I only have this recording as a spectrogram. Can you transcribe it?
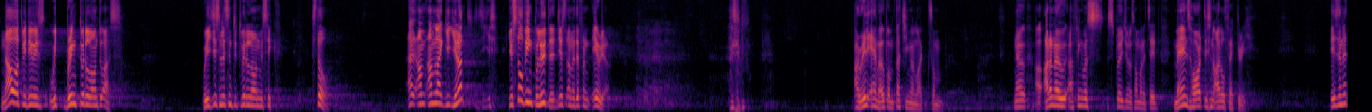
now what we do is we bring Tweede Laan to us. We just listen to Tweede Laan music. Still. I, I'm, I'm like, you're not, you're still being polluted, just on a different area. I really am. I hope I'm touching on like some. No, I, I don't know. I think it was Spurgeon or someone that said, "Man's heart is an idol factory. Isn't it?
